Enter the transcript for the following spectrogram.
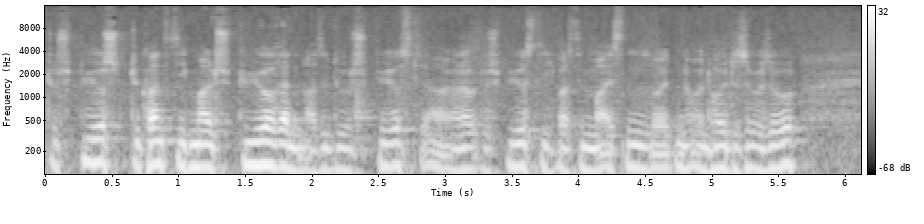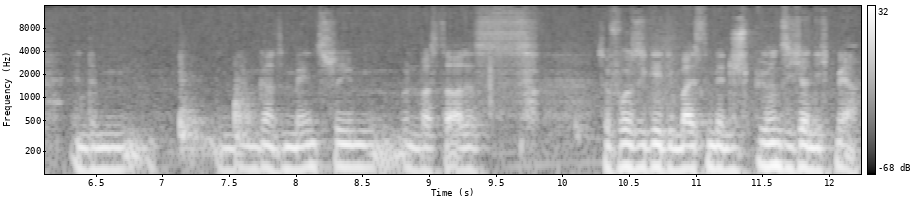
du spürst, du kannst dich mal spüren, also du spürst, ja, genau, du spürst dich, was den meisten Leuten und heute sowieso in dem, in dem ganzen Mainstream und was da alles so vor sich geht, die meisten Menschen spüren sich ja nicht mehr.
